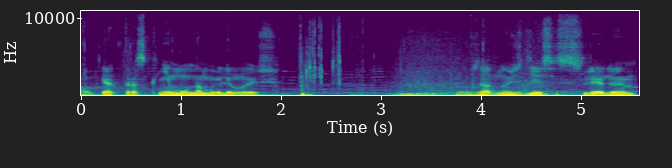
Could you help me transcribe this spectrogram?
А вот я как раз к нему намыливаюсь. Ну, заодно здесь исследуем.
